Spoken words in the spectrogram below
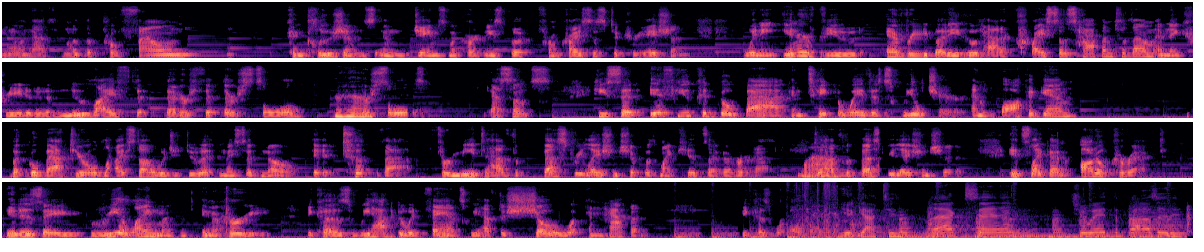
You know, and that's one of the profound conclusions in James McCartney's book, From Crisis to Creation. When he interviewed everybody who had a crisis happen to them and they created a new life that better fit their soul, uh-huh. their soul's essence, he said, if you could go back and take away this wheelchair and walk again, but go back to your old lifestyle, would you do it? And they said, no. It took that for me to have the best relationship with my kids I've ever had, wow. to have the best relationship. It's like an autocorrect. It is a realignment in a hurry because we have to advance. We have to show what can happen because we're all. You got to accentuate the positive.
